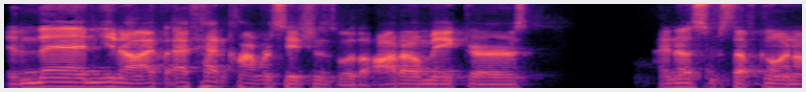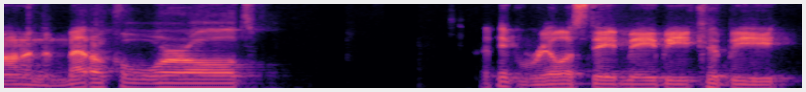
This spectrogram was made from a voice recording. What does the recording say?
And then, you know, I've, I've had conversations with automakers. I know some stuff going on in the medical world. I think real estate maybe could be,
